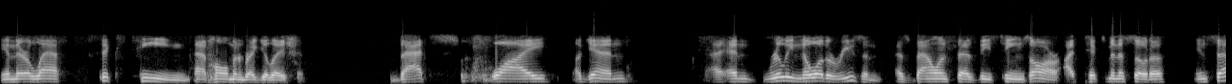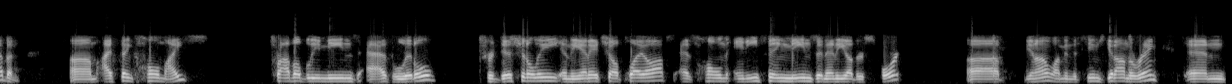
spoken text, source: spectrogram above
in their last 16 at home in regulation. That's why, again, and really no other reason, as balanced as these teams are, I picked Minnesota in seven. Um, I think home ice probably means as little traditionally in the NHL playoffs as home anything means in any other sport. Uh, you know, I mean, the teams get on the rink, and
